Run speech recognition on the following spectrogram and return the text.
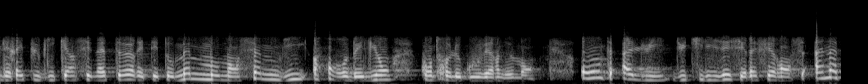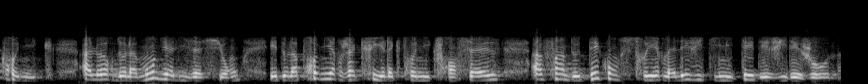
les républicains sénateurs étaient au même moment samedi en rébellion contre le gouvernement honte à lui d'utiliser ces références anachroniques à l'heure de la mondialisation et de la première jacquerie électronique française afin de déconstruire la légitimité des Gilets jaunes.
